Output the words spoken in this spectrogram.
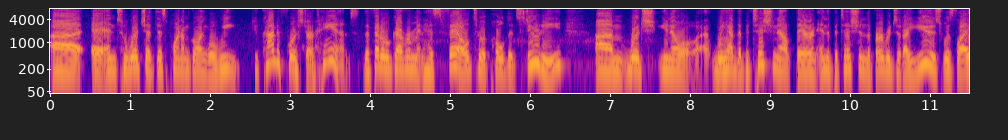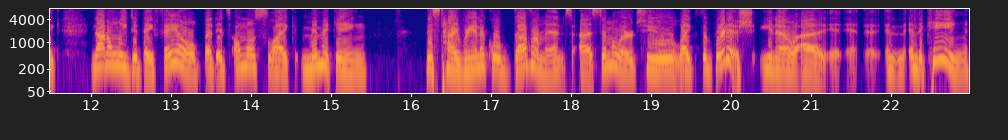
Uh, and to which at this point I'm going, well, we you kind of forced our hand. The federal government has failed to uphold its duty um, which you know we had the petition out there and in the petition the verbiage that i used was like not only did they fail but it's almost like mimicking this tyrannical government uh, similar to like the british you know uh, and, and the king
